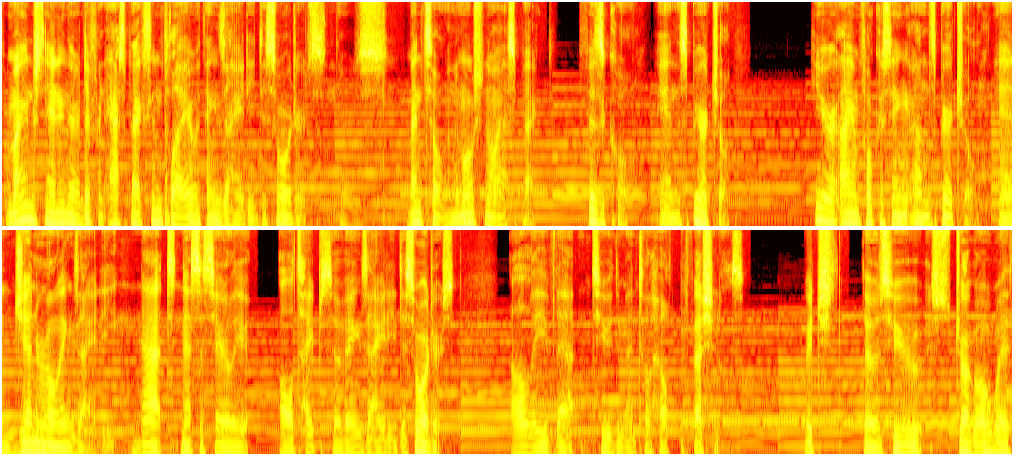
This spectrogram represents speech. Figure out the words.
From my understanding, there are different aspects in play with anxiety disorders. There's mental and emotional aspect, physical, and the spiritual. Here, I am focusing on spiritual and general anxiety, not necessarily all types of anxiety disorders. I'll leave that to the mental health professionals, which those who struggle with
